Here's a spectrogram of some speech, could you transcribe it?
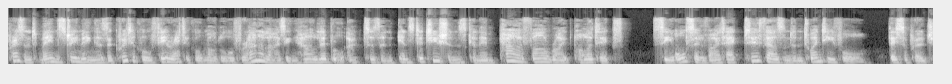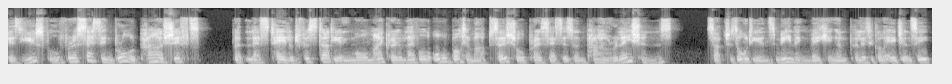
Present mainstreaming as a critical theoretical model for analyzing how liberal actors and institutions can empower far right politics. See also Vitek 2024. This approach is useful for assessing broad power shifts, but less tailored for studying more micro level or bottom up social processes and power relations, such as audience meaning making and political agency,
